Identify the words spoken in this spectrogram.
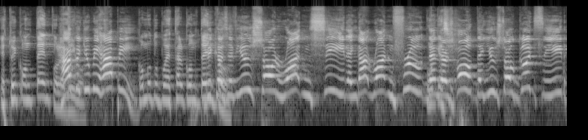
Estoy contento. How digo. could you be happy? ¿Cómo tú puedes estar contento? Because if you sowed rotten seed and got rotten fruit, then Porque there's si- hope that you sow good seed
